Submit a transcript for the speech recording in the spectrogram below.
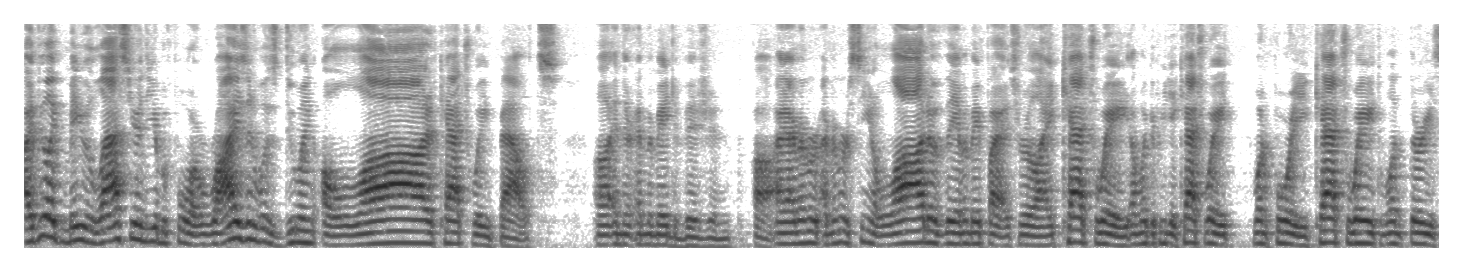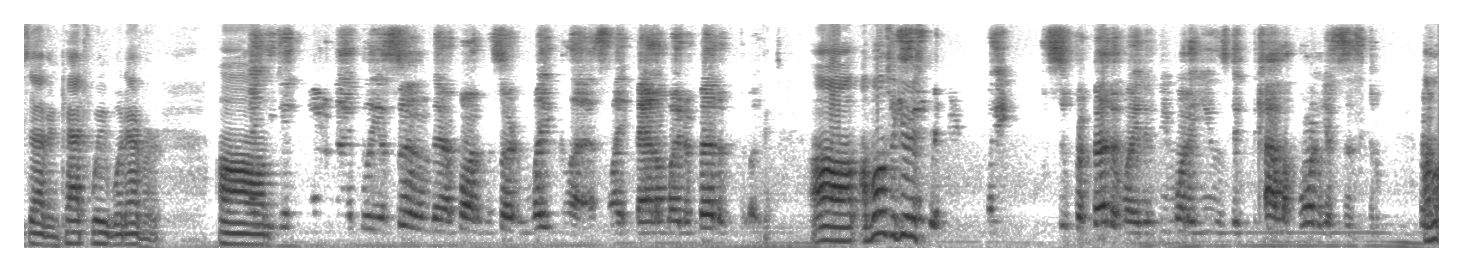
I feel like maybe last year and the year before, Rizin was doing a lot of catch weight bouts uh, in their MMA division. Uh, I, I remember I remember seeing a lot of the MMA fights were like catch weight on Wikipedia, catch weight 140, catch weight 137, catch weight whatever. Um, automatically assume they're part of a certain weight class, like bantamweight or featherweight. Uh, I'm also curious. Super, super featherweight, if you want to use the California system. I'm,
